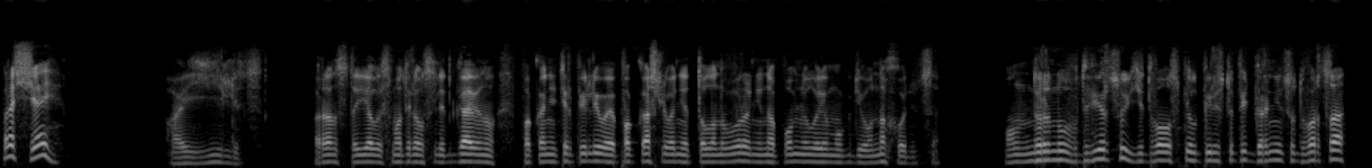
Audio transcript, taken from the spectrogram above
прощай. Аилец. Ран стоял и смотрел вслед Гавину, пока нетерпеливое покашливание Таланвора не напомнило ему, где он находится. Он нырнул в дверцу и едва успел переступить границу дворца,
